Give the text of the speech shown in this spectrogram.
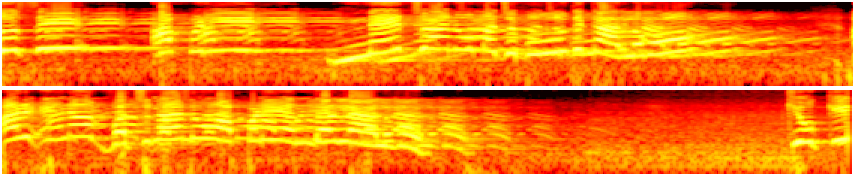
ਤੁਸੀਂ ਆਪਣੀ ਨੇਚਾ ਨੂੰ ਮਜ਼ਬੂਤ ਕਰ ਲਵੋ ਔਰ ਇਹਨਾਂ ਵਚਨਾਂ ਨੂੰ ਆਪਣੇ ਅੰਦਰ ਲੈ ਲਵੋ। ਕਿਉਂਕਿ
